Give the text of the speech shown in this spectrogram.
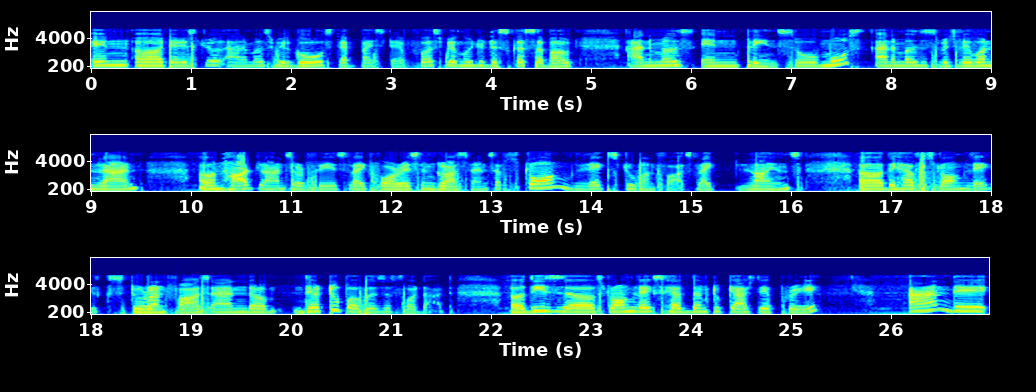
in uh, terrestrial animals we'll go step by step. First we are going to discuss about animals in plains. So most animals which live on land on hard land surface like forests and grasslands have strong legs to run fast like lions uh, they have strong legs to run fast and um, there are two purposes for that. Uh, these uh, strong legs help them to catch their prey and they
